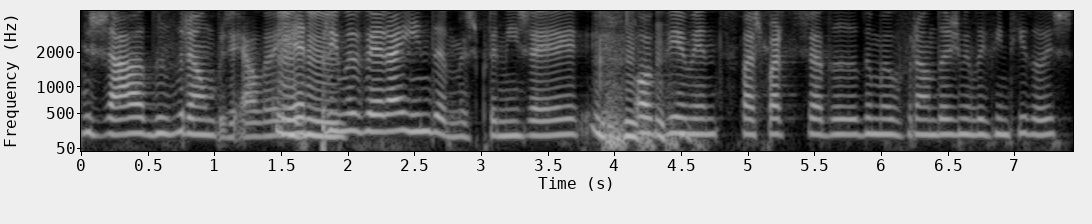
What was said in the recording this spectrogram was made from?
já de verão. Ela é de primavera ainda, mas para mim já é, obviamente, faz parte já do, do meu verão 2022.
